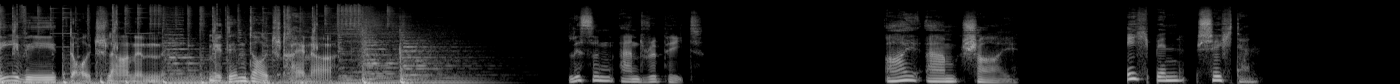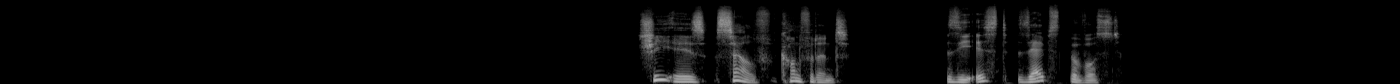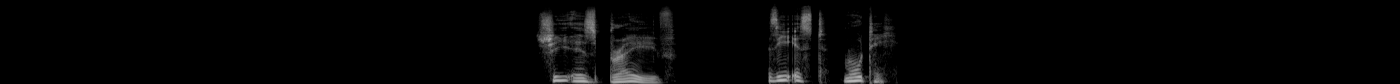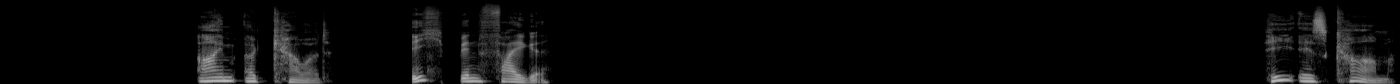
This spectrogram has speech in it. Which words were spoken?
DW Deutsch lernen mit dem Deutschtrainer. Listen and repeat. I am shy. Ich bin schüchtern. She is self confident. Sie ist selbstbewusst. She is brave. Sie ist mutig. I'm a coward. Ich bin feige. He is calm.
